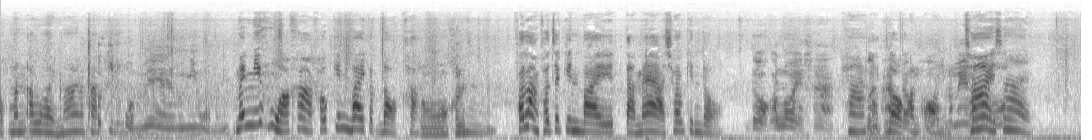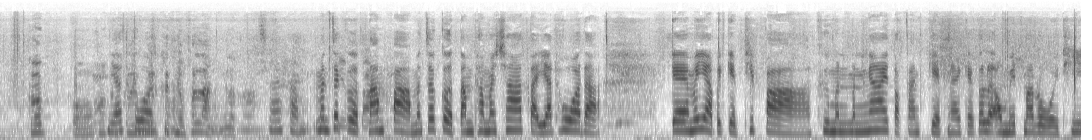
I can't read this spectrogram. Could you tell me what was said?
อกมันอร่อยมากนะคะ เขากินหัวแม่มันมีหัวไหมไม่มีหัวค่ะ เขากินใบกับดอกค่ะอ๋อเขาเลยมฝรั่งเขาจะกินใบแต่แม่อะชอบกินดอก ดอกอร่อยค่ะใช่เหมืค่ะนผัดอกอ่อนนะแม่ๆใช่ใช่ ก็อ๋อเขายัดเขาตัวเป็นกระเทียมฝรั่งนี่เหรอคะใช่ค่ะ มันจะเกิดตามป่า มันจะเกิดตามธรรมชาติ แต่ยาทวดอะ แกไม่อยากไปเก็บที่ป่า คือมันมันง่ายต่อการเก็บไง แกก็เลยเอาเม็ดมาโรยที่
